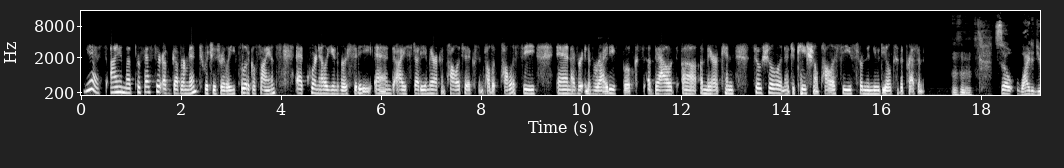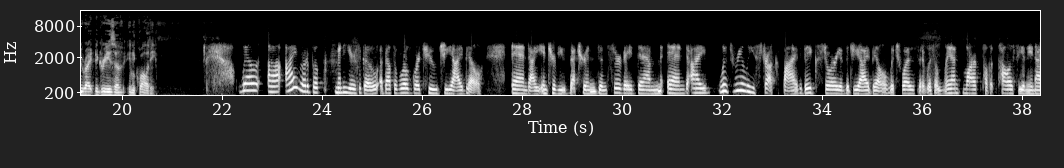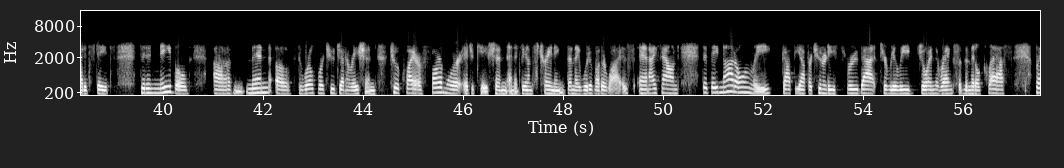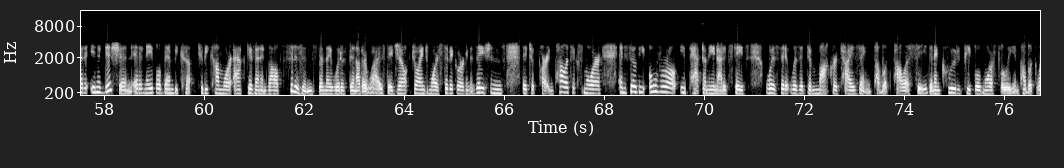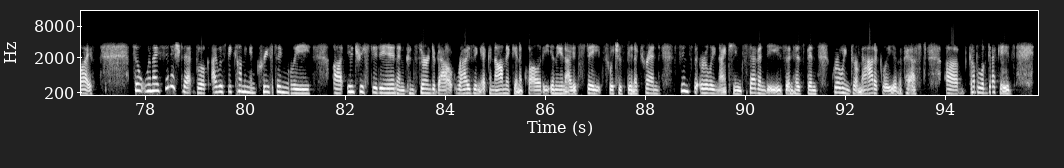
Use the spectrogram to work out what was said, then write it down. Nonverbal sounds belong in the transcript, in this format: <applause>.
Yes, I am a professor of government, which is really political science, at Cornell University, and I study American politics and public policy, and I've written a variety of books about uh, American social and educational policies from the New Deal to the present. Mm-hmm. So, why did you write Degrees of Inequality? Well, uh, I wrote a book many years ago about the World War II GI Bill, and I interviewed veterans and surveyed them, and I was really struck by the big story of the GI Bill, which was that it was a landmark public policy in the United States that enabled um, men of the World War II generation to acquire far more education and advanced training than they would have otherwise. And I found that they not only got the opportunity through that to really join the ranks of the middle class. But in addition, it enabled them to become more active and involved citizens than they would have been otherwise. They jo- joined more civic organizations. They took part in politics more. And so the overall impact on the United States was that it was a democratizing public policy that included people more fully in public life. So when I finished that book, I was becoming increasingly uh, interested in and concerned about rising economic inequality in the United States, which has been a trend since the early 1970s and has been growing dramatically in the past uh, couple of decades.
